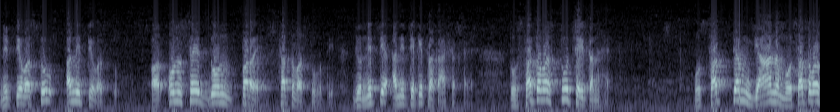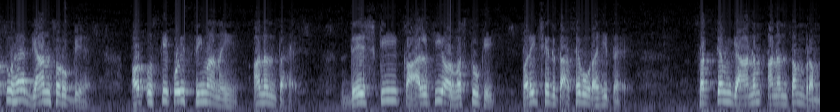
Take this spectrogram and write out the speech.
नित्य वस्तु, अनित्य वस्तु, और उनसे दोनों पर सत वस्तु होती जो नित्य, अनित्य की प्रकाशक है। तो सत वस्तु चैतन है। वो सत्यम ज्ञान वो सत वस्तु है, ज्ञान स्वरूप भी है, और उसकी कोई सीमा नहीं है। अनंत है। देश की, काल की और वस्तु की परिच्छेदता से वो रहित है। सत्यम ज्ञानम अनंतम ब्रह्म।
